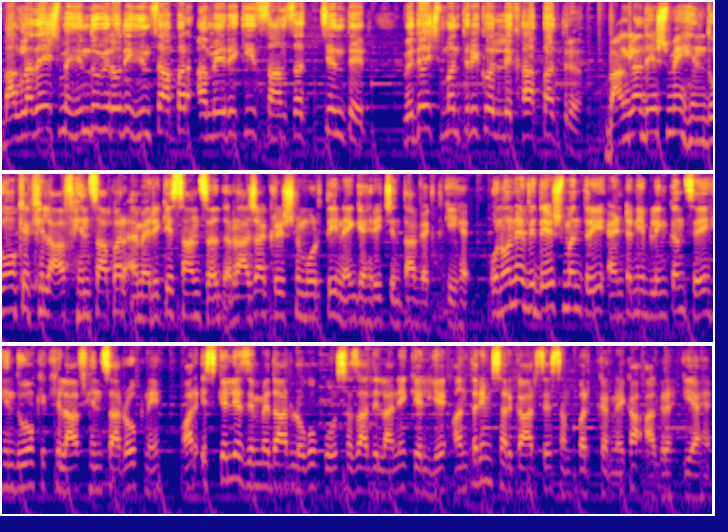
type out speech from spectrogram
बांग्लादेश में हिंदू विरोधी हिंसा पर अमेरिकी सांसद चिंतित। विदेश मंत्री को लिखा पत्र। बांग्लादेश में हिंदुओं के खिलाफ हिंसा पर अमेरिकी सांसद राजा कृष्ण मूर्ति ने गहरी चिंता व्यक्त की है। उन्होंने विदेश मंत्री एंटनी ब्लिंकन से हिंदुओं के खिलाफ हिंसा रोकने और इसके लिए जिम्मेदार लोगों को सजा दिलाने के लिए अंतरिम सरकार से संपर्क करने का आग्रह किया है।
